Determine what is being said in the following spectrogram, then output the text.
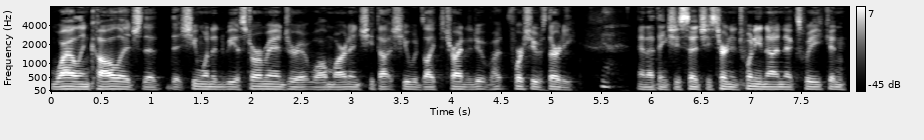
while in college that that she wanted to be a store manager at Walmart, and she thought she would like to try to do it before she was thirty. Yeah. And I think she said she's turning 29 next week and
